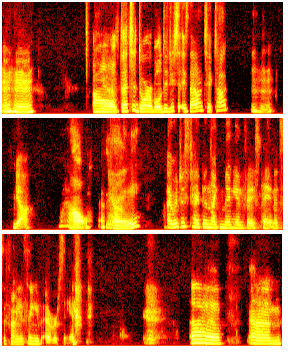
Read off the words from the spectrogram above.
Mm-hmm. Oh, Yeah. that's adorable. Did you say is that on TikTok? hmm Yeah, Wow. Yeah. Okay. I would just type in like minion face paint, and it's the funniest thing you've ever seen. uh, um.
